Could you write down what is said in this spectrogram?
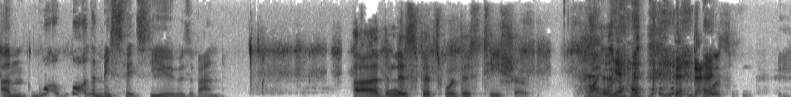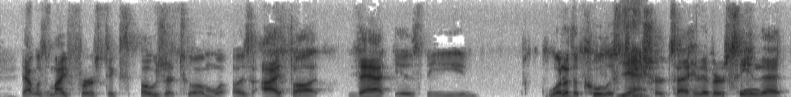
Um, what what are the Misfits to you as a band? Uh, the Misfits were this T-shirt. Right, yeah. That, that was that was my first exposure to them. Was I thought that is the one of the coolest Yeah. T-shirts I had ever seen. That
